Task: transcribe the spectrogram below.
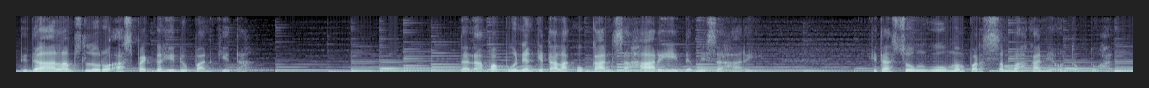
di dalam seluruh aspek kehidupan kita. Dan apa pun yang kita lakukan sehari demi sehari, kita sungguh mempersembahkannya untuk Tuhan.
